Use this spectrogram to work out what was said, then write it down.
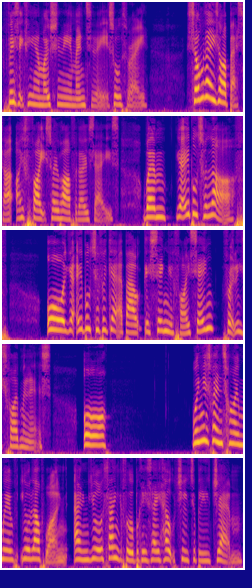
Physically, emotionally, and mentally. It's all three. Some days are better. I fight so hard for those days when you're able to laugh or you're able to forget about this thing you're fighting for at least five minutes. Or when you spend time with your loved one and you're thankful because they helped you to be a gem,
